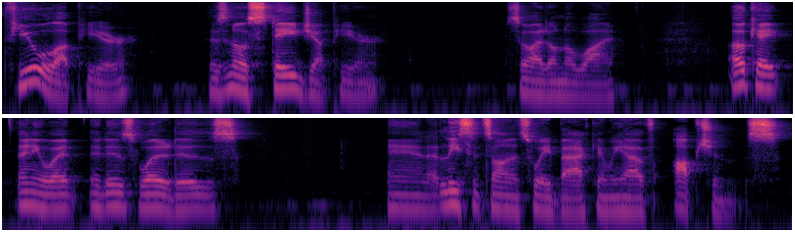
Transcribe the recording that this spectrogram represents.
fuel up here. There's no stage up here. So I don't know why. Okay, anyway, it is what it is. And at least it's on its way back and we have options.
